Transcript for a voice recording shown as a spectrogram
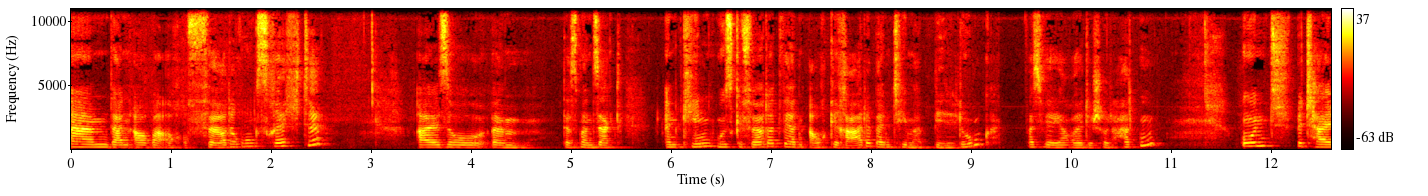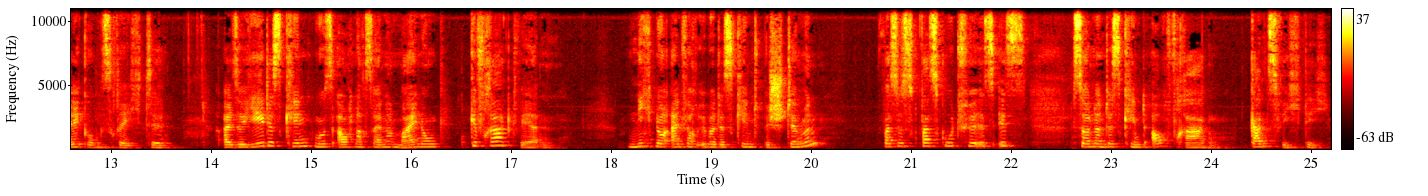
ähm, dann aber auch auf Förderungsrechte. Also, ähm, dass man sagt, ein Kind muss gefördert werden, auch gerade beim Thema Bildung, was wir ja heute schon hatten. Und Beteiligungsrechte. Also jedes Kind muss auch nach seiner Meinung gefragt werden. Nicht nur einfach über das Kind bestimmen, was, es, was gut für es ist, sondern das Kind auch fragen. Ganz wichtig.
